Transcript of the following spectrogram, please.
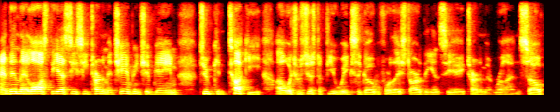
And then they lost the SEC tournament championship game to Kentucky, uh, which was just a few weeks ago before they started the NCAA tournament run. So,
